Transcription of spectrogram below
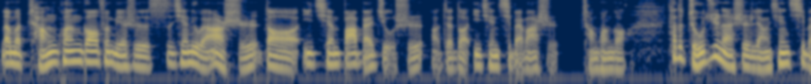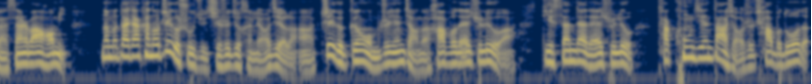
那么长宽高分别是四千六百二十到一千八百九十啊，再到一千七百八十长宽高。它的轴距呢是两千七百三十八毫米。那么大家看到这个数据，其实就很了解了啊。这个跟我们之前讲的哈弗的 H 六啊，第三代的 H 六，它空间大小是差不多的，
